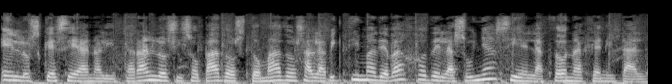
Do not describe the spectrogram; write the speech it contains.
en los que se analizarán los hisopados tomados a la víctima debajo de las uñas y en la zona genital.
